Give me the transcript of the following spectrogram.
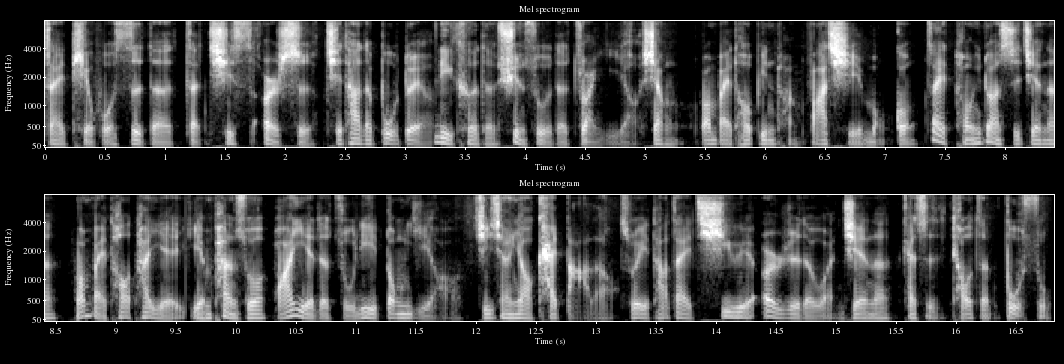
在铁佛寺的整七十二师，其他的部队啊，立刻的迅速的转移啊，向黄百韬。兵团发起猛攻，在同一段时间呢，黄百韬他也研判说华野的主力东移啊，即将要开打了，所以他在七月二日的晚间呢，开始调整部署，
